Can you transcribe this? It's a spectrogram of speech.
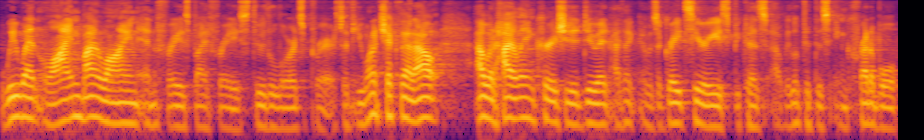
We went line by line and phrase by phrase through the Lord's Prayer. So if you want to check that out, I would highly encourage you to do it. I think it was a great series because uh, we looked at this incredible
